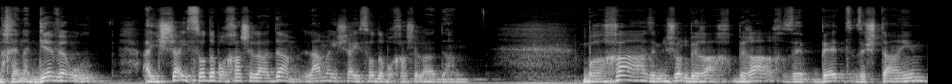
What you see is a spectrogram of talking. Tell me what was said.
לכן הגבר הוא, האישה היא סוד הברכה של האדם. למה אישה היא סוד הברכה של האדם? ברכה זה מלשון ברך. ברך זה ב' זה שתיים,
